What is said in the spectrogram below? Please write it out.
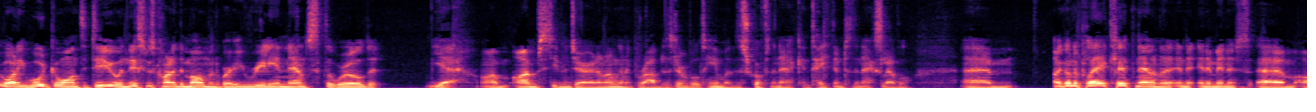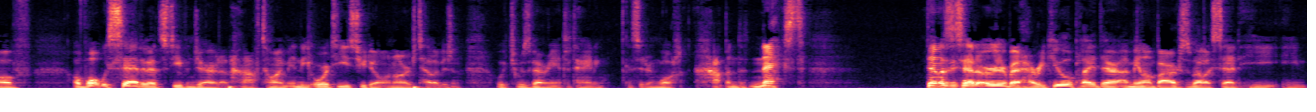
what he would go on to do, and this was kind of the moment where he really announced to the world that yeah, I'm I'm Steven Gerrard and I'm going to grab this Liverpool team by the scruff of the neck and take them to the next level. Um, I'm going to play a clip now in a, in a, in a minute um, of of what was said about Steven Gerrard at halftime in the RTÉ studio on Irish television, which was very entertaining considering what happened next. Then, as I said earlier about Harry Kewell played there and Milan Baroš as well. I said he he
